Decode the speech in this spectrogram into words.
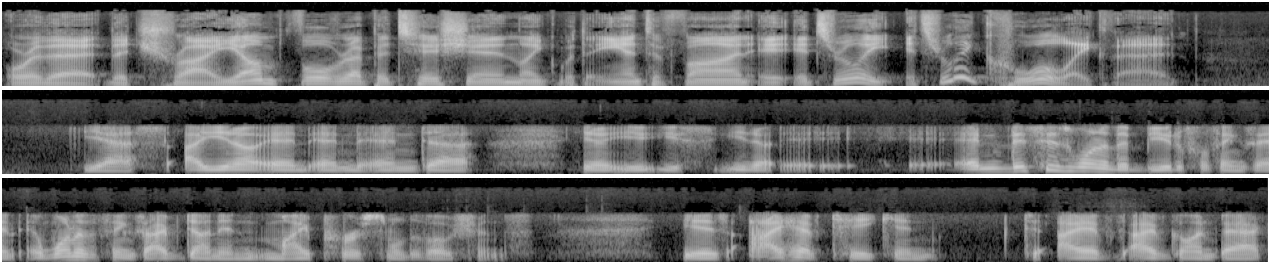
or the the triumphal repetition, like with the antiphon, it, it's really it's really cool like that. Yes, uh, you know, and and and uh, you know, you you you know and this is one of the beautiful things, and, and one of the things I've done in my personal devotions is I have taken to, I have I've gone back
